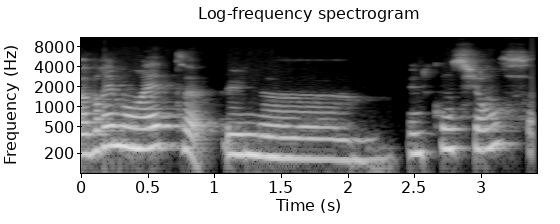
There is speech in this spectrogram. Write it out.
va vraiment être une, euh, une conscience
